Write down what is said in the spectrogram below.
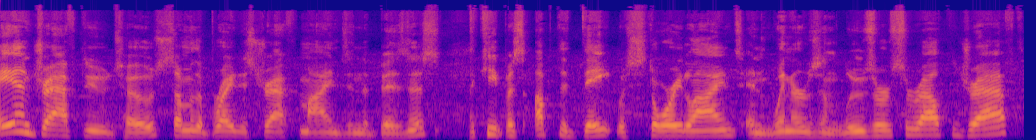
and Draft Dudes host some of the brightest draft minds in the business, to keep us up to date with storylines and winners and losers throughout the draft.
